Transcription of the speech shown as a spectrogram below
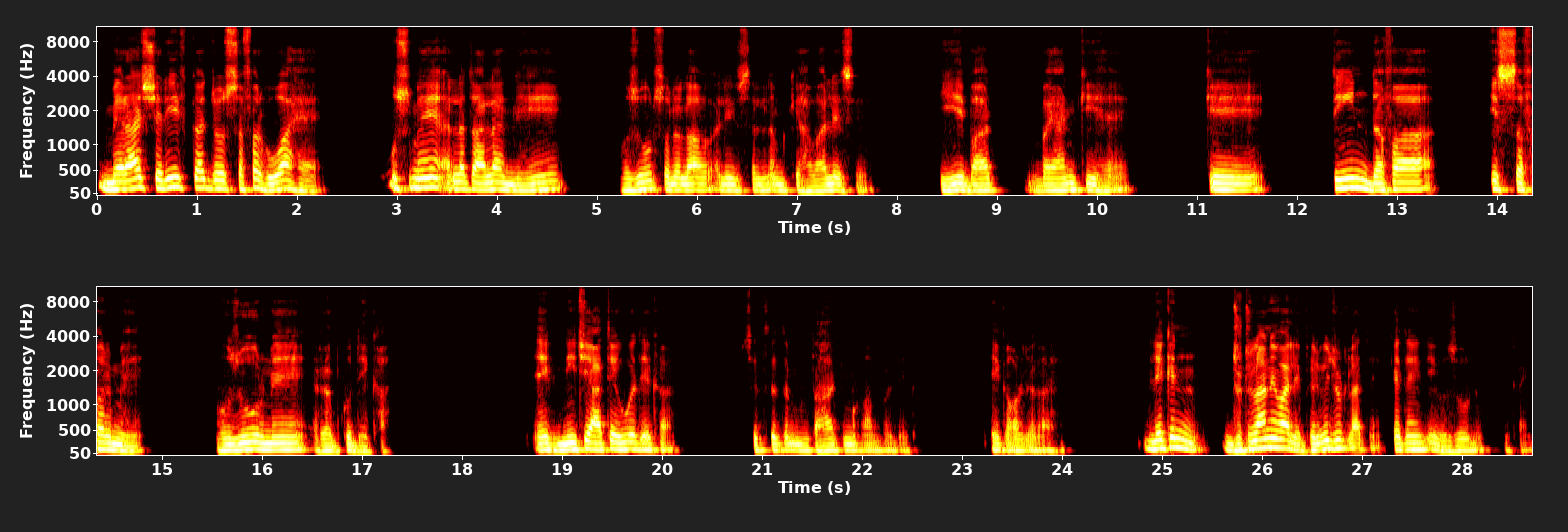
معراج شریف کا جو سفر ہوا ہے، اس میں اللہ تعالیٰ نے حضور صلی اللہ علیہ وسلم کے حوالے سے یہ بات بیان کی ہے کہ تین دفعہ اس سفر میں حضور نے رب کو دیکھا۔ ایک نیچے آتے ہوئے دیکھا سطرت المنتہا کے مقام پر دیکھا۔ ایک اور جگہ ہے۔ لیکن جھٹلانے والے پھر بھی جھٹلاتے ہیں، کہتے ہیں جی حضور نے دکھائی۔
